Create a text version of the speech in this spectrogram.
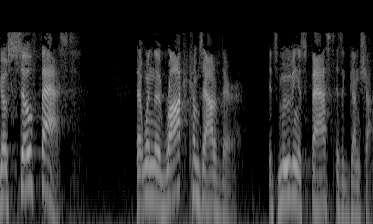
go so fast that when the rock comes out of there, it's moving as fast as a gunshot.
